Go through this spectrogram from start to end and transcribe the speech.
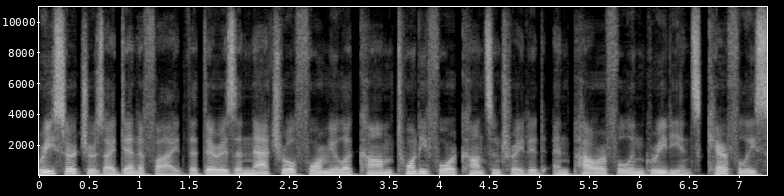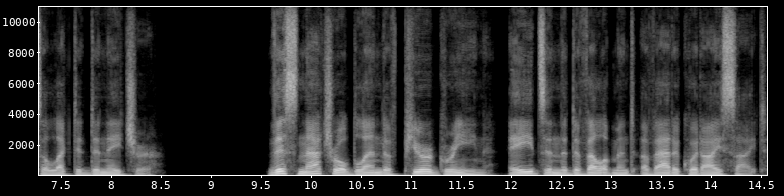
researchers identified that there is a natural formula COM24 concentrated and powerful ingredients carefully selected to nature. This natural blend of pure green aids in the development of adequate eyesight,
